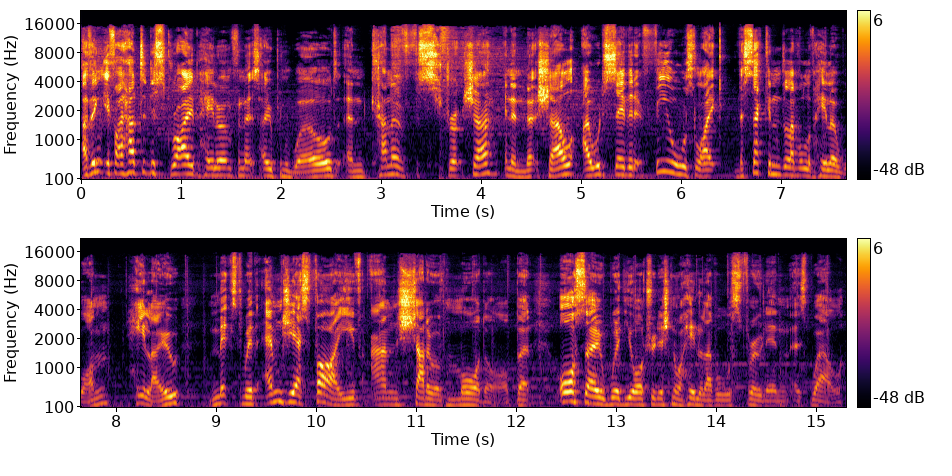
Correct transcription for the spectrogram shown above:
I think if I had to describe Halo Infinite's open world and kind of structure in a nutshell, I would say that it feels like the second level of Halo 1, Halo, mixed with MGS5 and Shadow of Mordor, but also with your traditional Halo levels thrown in as well.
